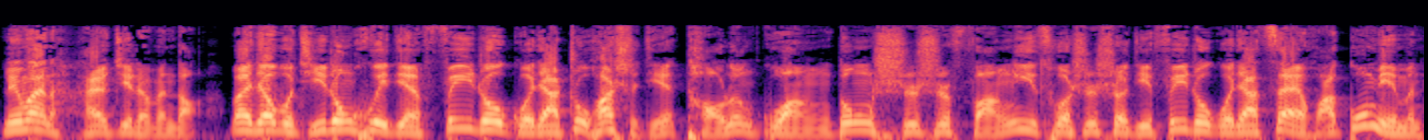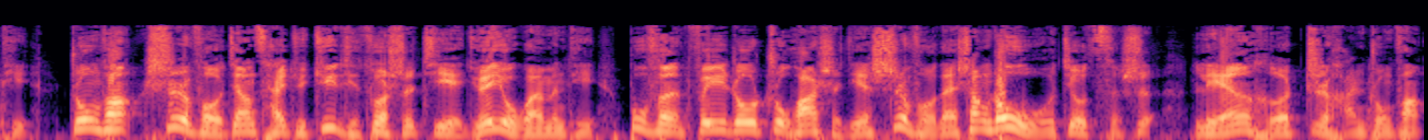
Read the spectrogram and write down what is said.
另外呢，还有记者问到，外交部集中会见非洲国家驻华使节，讨论广东实施防疫措施涉及非洲国家在华公民问题，中方是否将采取具体措施解决有关问题？部分非洲驻华使节是否在上周五就此事联合致函中方？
